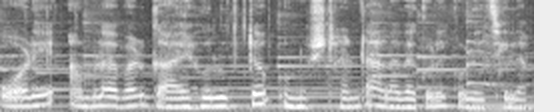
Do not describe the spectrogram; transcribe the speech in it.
পরে আমরা আবার গায়ে হলুদটা অনুষ্ঠানটা আলাদা করে করেছিলাম।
